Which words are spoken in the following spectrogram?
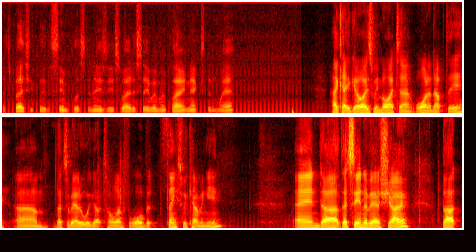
that's basically the simplest and easiest way to see when we're playing next and where. Okay, guys, we might uh, wind it up there. Um, that's about all we got time for, but thanks for coming in. And uh, that's the end of our show. But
